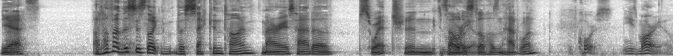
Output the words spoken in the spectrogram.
Yeah, Nice. I love how this is like the second time Mario's had a Switch and It's Zelda Mario. still hasn't had one. Of course, he's Mario.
